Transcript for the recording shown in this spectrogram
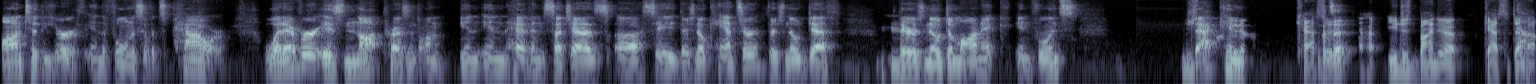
onto the earth in the fullness of its power. Whatever is not present on in in heaven, such as uh, say, there's no cancer, there's no death, mm-hmm. there's no demonic influence. that can cast it. it. You just bind it up, cast it to yeah. hell.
